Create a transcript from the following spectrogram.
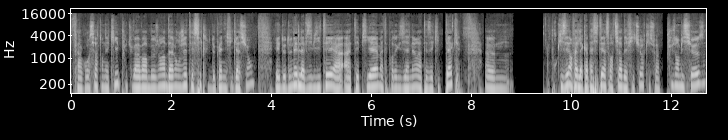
faire grossir ton équipe, plus tu vas avoir besoin d'allonger tes cycles de planification et de donner de la visibilité à, tes PM, à tes product designers, à tes équipes tech pour qu'ils aient en fait la capacité à sortir des features qui soient plus ambitieuses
